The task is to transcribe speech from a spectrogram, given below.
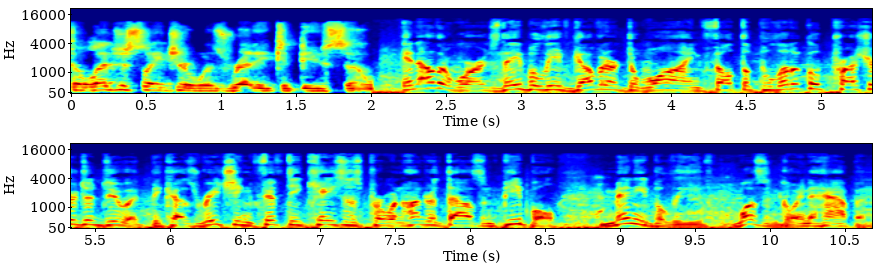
the legislature was ready to do so. In other words, they believe Governor DeWine felt the political pressure to do it because reaching 50 cases per 100,000 people, many believe, wasn't going to happen.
